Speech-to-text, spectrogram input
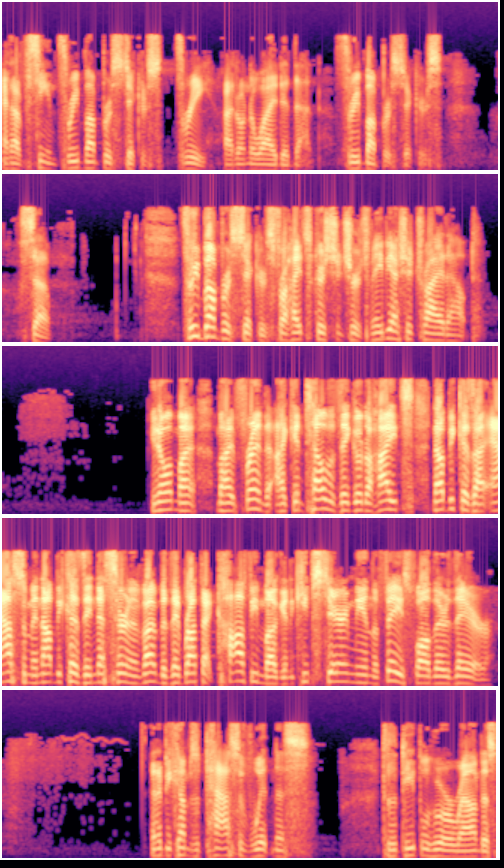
and I've seen three bumper stickers. Three. I don't know why I did that. Three bumper stickers. So, three bumper stickers for Heights Christian Church. Maybe I should try it out. You know what, my, my friend, I can tell that they go to Heights not because I asked them and not because they necessarily invite but they brought that coffee mug and it keeps staring me in the face while they're there. And it becomes a passive witness to the people who are around us.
